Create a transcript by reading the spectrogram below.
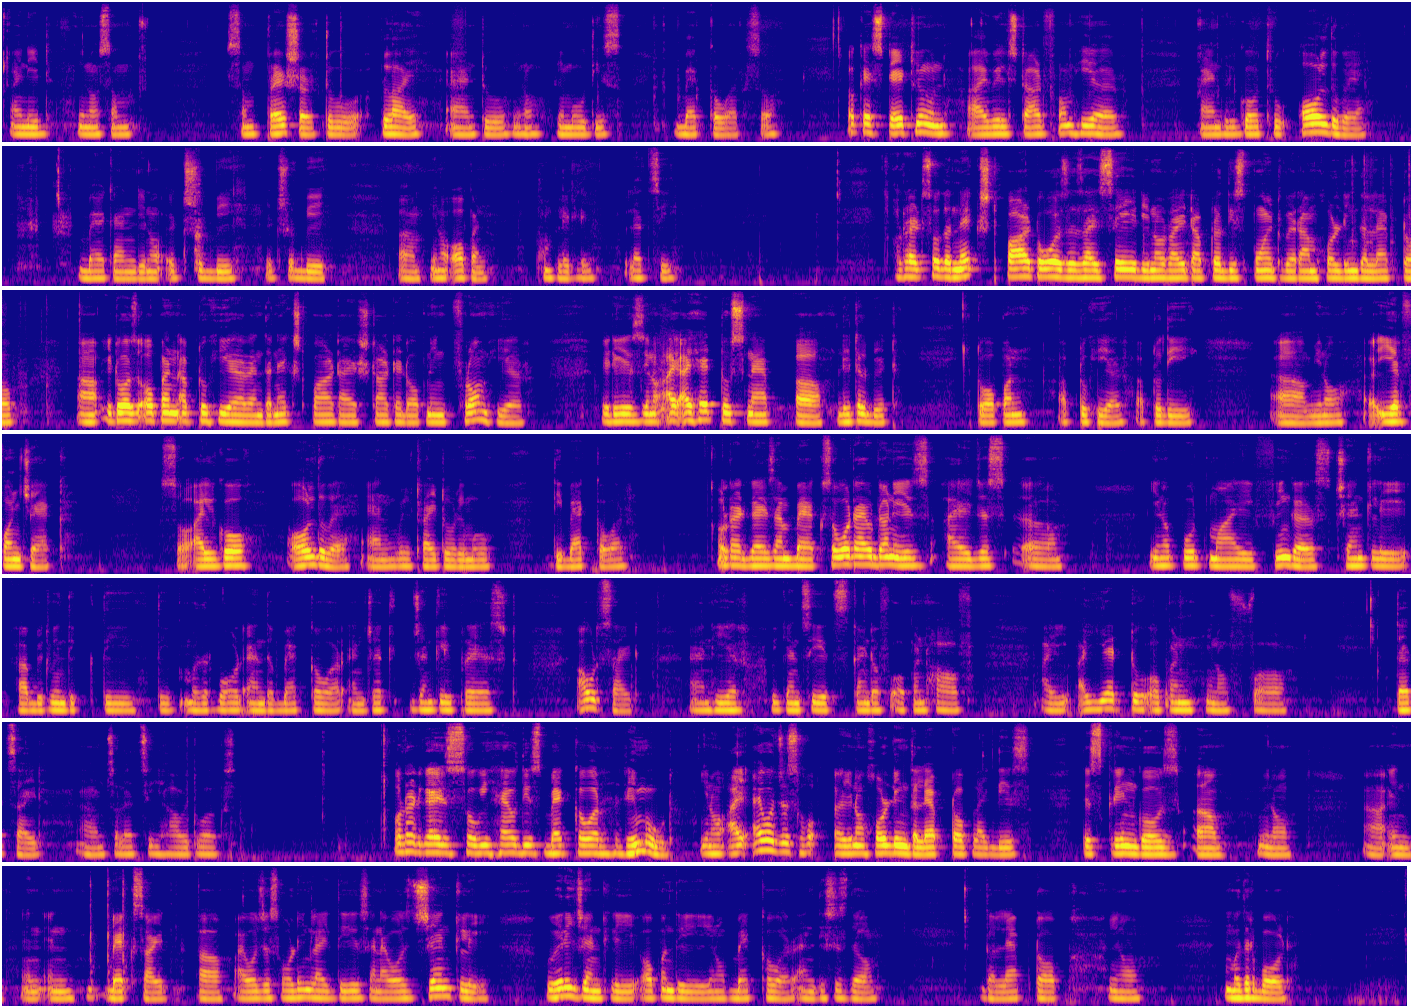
I need you know some some pressure to apply and to you know remove this back cover. So okay stay tuned. I will start from here and we'll go through all the way back and you know it should be it should be um, you know open completely let's see. Alright so the next part was as I said you know right after this point where I'm holding the laptop uh, it was open up to here and the next part I started opening from here. It is you know I, I had to snap a little bit to open up to here up to the um, you know earphone jack. So I'll go all the way and we'll try to remove the back cover alright guys i'm back. So what i've done is i just uh, you know put my fingers gently uh, between the, the the motherboard and the back cover and jet, gently pressed outside. And here we can see it's kind of open half. I i yet to open you know for that side. Um, so let's see how it works. Alright guys so we have this back cover removed you know I, I was just uh, you know holding the laptop like this. The screen goes um, you know uh, in in in back side uh, I was just holding like this and I was gently very gently open the you know back cover. And this is the the laptop you know motherboard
